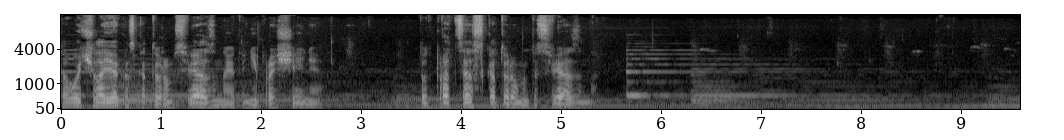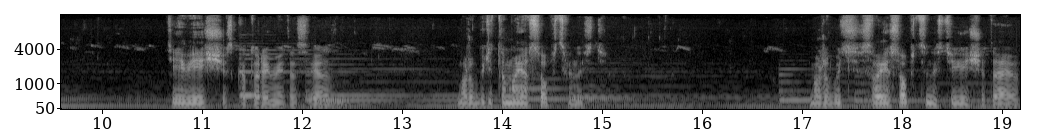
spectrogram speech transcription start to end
того человека, с которым связано это непрощение, тот процесс, с которым это связано. те вещи, с которыми это связано. Может быть, это моя собственность. Может быть, своей собственностью я считаю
